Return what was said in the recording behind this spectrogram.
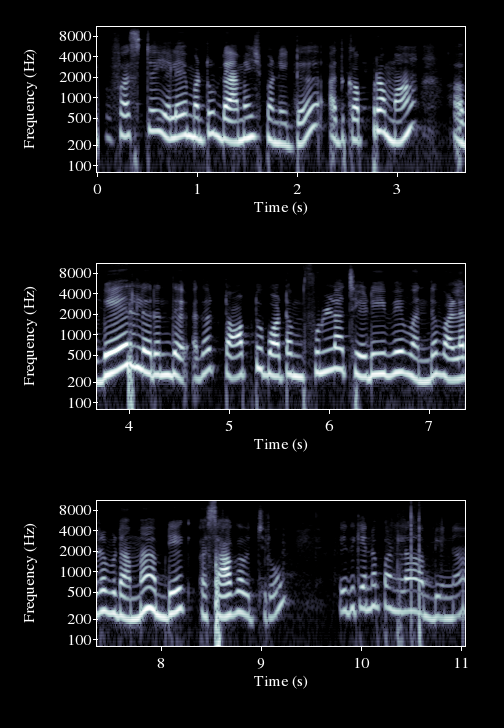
இப்போ ஃபஸ்ட்டு இலையை மட்டும் டேமேஜ் பண்ணிவிட்டு அதுக்கப்புறமா வேர்லேருந்து அதாவது டாப் டு பாட்டம் ஃபுல்லாக செடியவே வந்து வளர விடாமல் அப்படியே சாக வச்சிரும். இதுக்கு என்ன பண்ணலாம் அப்படின்னா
